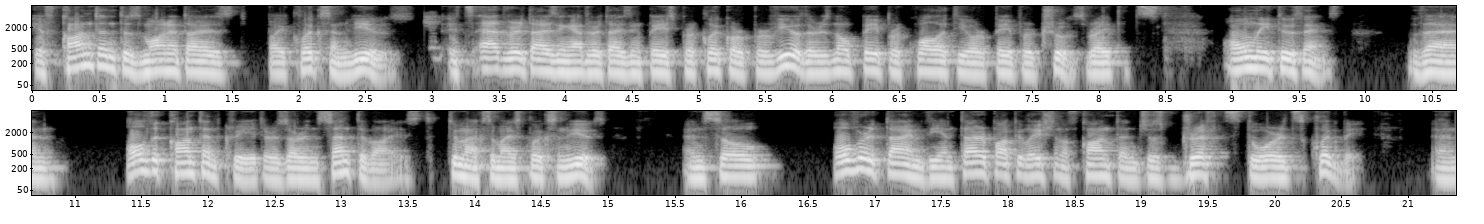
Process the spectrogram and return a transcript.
if content is monetized by clicks and views. It's advertising advertising pays per click or per view. There is no pay per quality or pay per truth right? It's only two things. Then all the content creators are incentivized to maximize clicks and views. And so over time, the entire population of content just drifts towards clickbait. And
